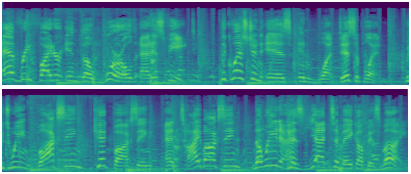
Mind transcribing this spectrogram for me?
every fighter in the world at his feet. The question is, in what discipline? Between boxing, kickboxing, and Thai boxing, Nawid has yet to make up his mind.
